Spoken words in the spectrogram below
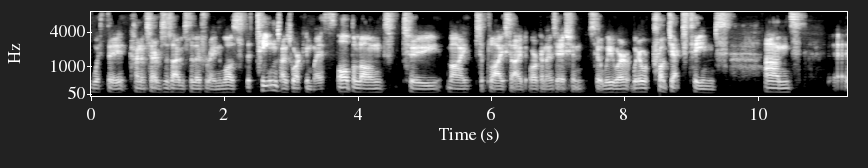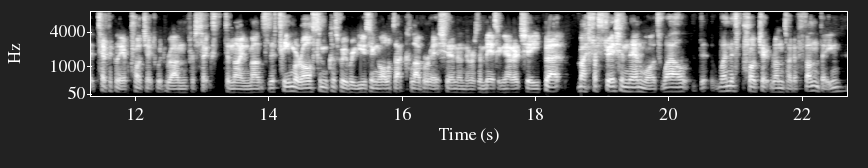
with the kind of services I was delivering was the teams I was working with all belonged to my supply side organization. So we were we were project teams and uh, typically a project would run for six to nine months. The team were awesome because we were using all of that collaboration and there was amazing energy. But my frustration then was, well, th- when this project runs out of funding,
